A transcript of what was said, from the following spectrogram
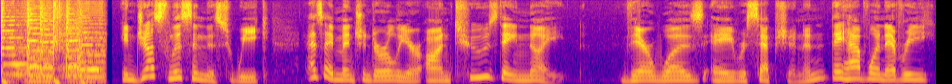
In Just Listen this week, as I mentioned earlier, on Tuesday night, there was a reception, and they have one every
